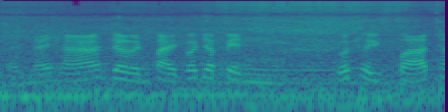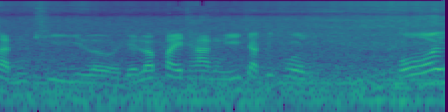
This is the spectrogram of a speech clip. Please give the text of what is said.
เห็นไหมฮะเดินไปก็จะเป็นรถไฟฟ้าทันทีเลย เดี๋ยวเราไปทางนี้จ้ะทุกคนโอ้ย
